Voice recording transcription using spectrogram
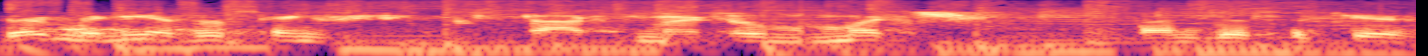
there are many other things that matter much than just a kiss.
